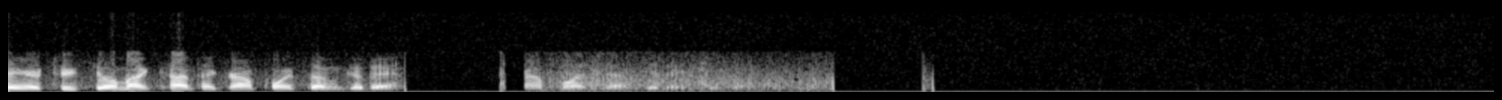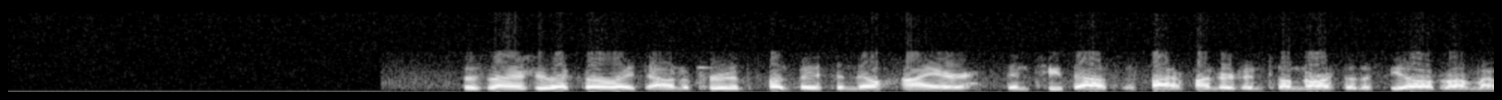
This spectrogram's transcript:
KR2 Kilo Mike, contact ground point 7, good day. Ground point 7, good day, 2 Kilo Mike. Cessna 9er Zulu Echo, right down to Peru to the flood basin, no higher than 2,500 until north of the field, runway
